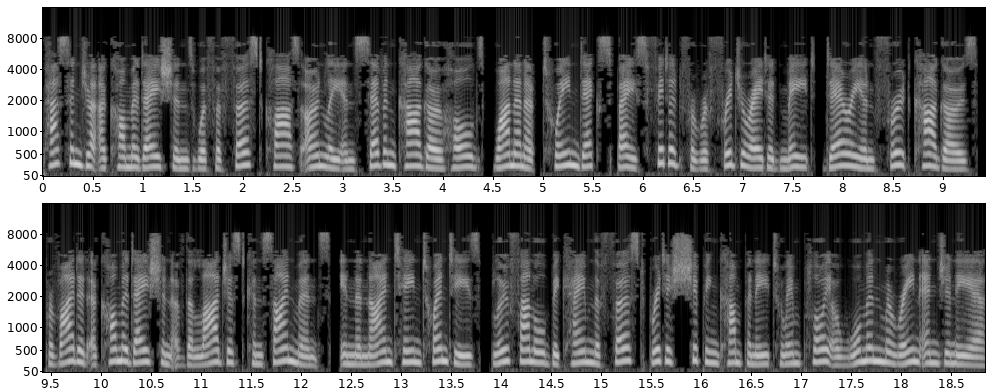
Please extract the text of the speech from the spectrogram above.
Passenger accommodations were for first class only and seven cargo holds, one and a tween deck space fitted for refrigerated meat, dairy and fruit cargoes, provided accommodation of the largest consignments. In the 1920s, Blue Funnel became the first British shipping company to employ a woman marine engineer.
